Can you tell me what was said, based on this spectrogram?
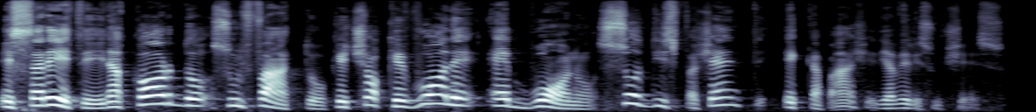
e sarete in accordo sul fatto che ciò che vuole è buono, soddisfacente e capace di avere successo.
